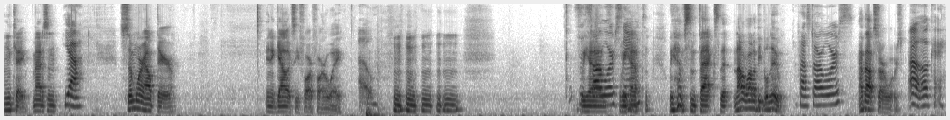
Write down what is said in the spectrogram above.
Okay, Madison. Yeah. Somewhere out there, in a galaxy far, far away. Oh. we Star Wars we themed? have we have some facts that not a lot of people knew About Star Wars? about Star Wars. Oh, okay.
